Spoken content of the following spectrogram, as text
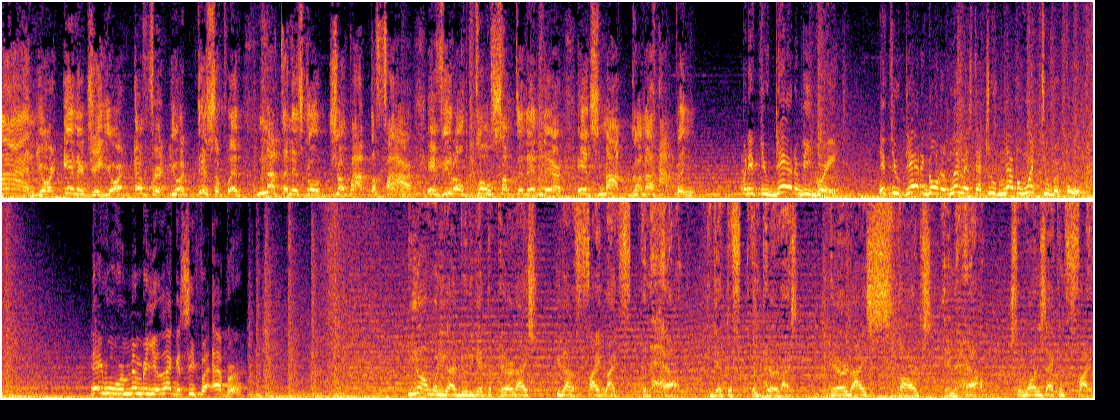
mind, your energy, your effort, your discipline. Nothing is going to jump out the fire. If you don't throw something in there, it's not going to happen. But if you dare to be great, if you dare to go to limits that you've never went to before, they will remember your legacy forever. You know what you gotta do to get to paradise? You gotta fight like fucking hell to get to paradise. Paradise starts in hell. It's the ones that can fight,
